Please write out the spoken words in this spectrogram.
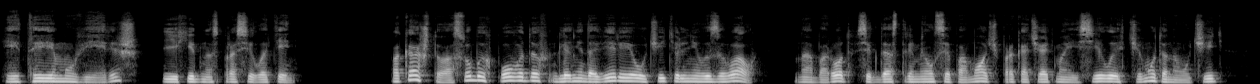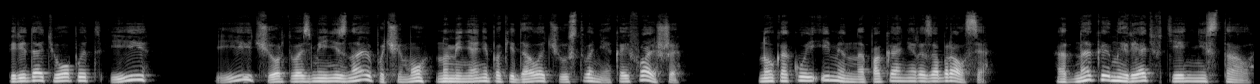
«И ты ему веришь?» – ехидно спросила тень. Пока что особых поводов для недоверия учитель не вызывал, Наоборот, всегда стремился помочь, прокачать мои силы, чему-то научить, передать опыт и... И, черт возьми, не знаю почему, но меня не покидало чувство некой фальши. Но какой именно, пока не разобрался. Однако нырять в тень не стал.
